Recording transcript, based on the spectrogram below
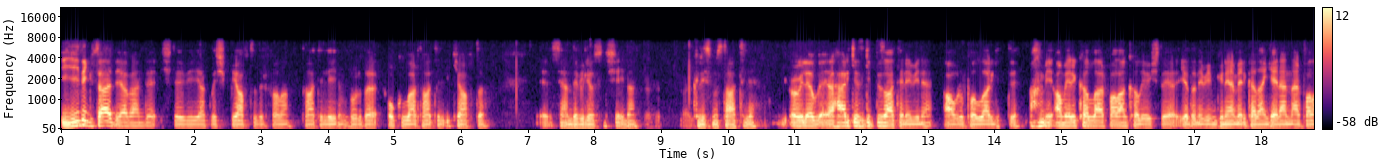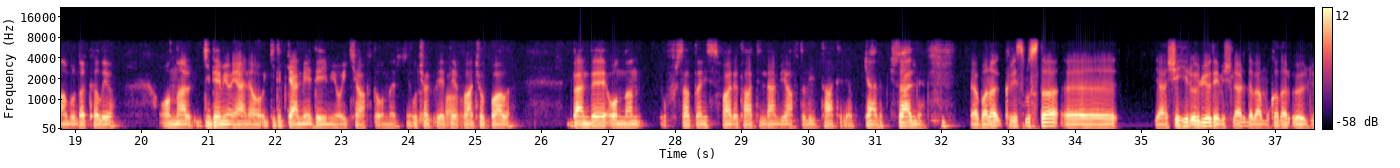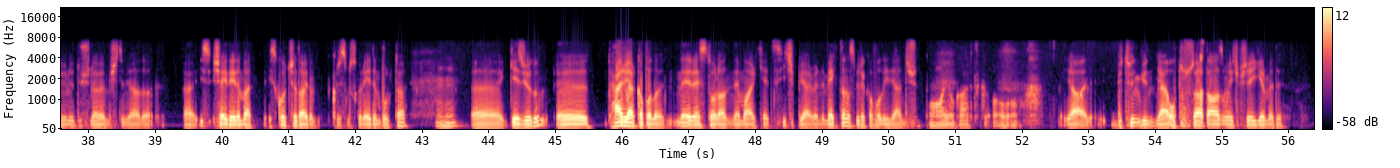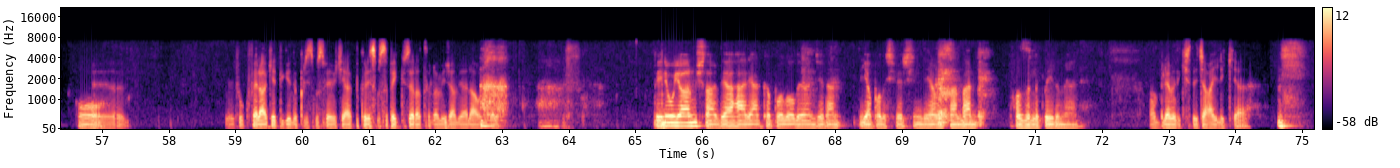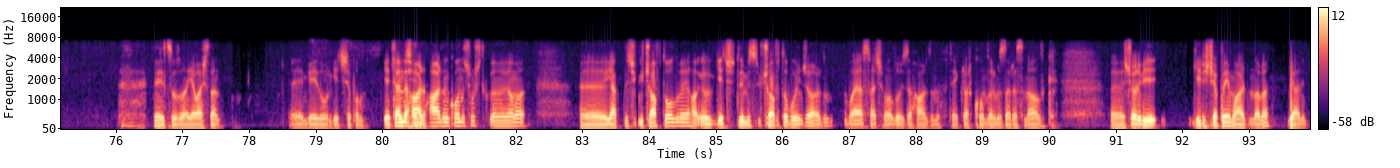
İyi de güzeldi ya. Ben de işte bir yaklaşık bir haftadır falan tatildeydim. Burada okullar tatil iki hafta. E, sen de biliyorsun şeyden. Christmas tatili. Öyle e, herkes gitti zaten evine. Avrupalılar gitti. Amerikalılar falan kalıyor işte ya da ne bileyim Güney Amerika'dan gelenler falan burada kalıyor. Onlar gidemiyor yani o gidip gelmeye değmiyor iki hafta onlar için. Uçak biletleri falan çok pahalı. Ben de ondan fırsattan istifade tatilden bir hafta bir tatil yapıp geldim. Güzeldi. ya bana Christmas'ta e, ya şehir ölüyor demişlerdi de ben bu kadar öldüğünü düşünememiştim ya da. Yani şeydeydim ben. İskoçya'daydım Christmas günü Edinburgh'da. Hı hı. E, geziyordum. E, her yer kapalı. Ne restoran, ne market, hiçbir yer. Yani McDonald's bile kapalıydı yani düşün. Aa yok artık. Oo. Yani bütün gün yani 30 saat ağzıma hiçbir şey girmedi. Oo. Ee, çok felaket bir gündü Christmas benim için. Yani Christmas'ı pek güzel hatırlamayacağım yani Avrupa'da. Beni uyarmışlardı ya her yer kapalı oluyor önceden yap alışverişini diye. O yüzden ben hazırlıklıydım yani. Ama bilemedik işte cahillik ya. Neyse o zaman yavaştan e, NBA'ye doğru geçiş yapalım. Geçen Geçelim. de Hard, Harden konuşmuştuk e, ama e, yaklaşık 3 hafta oldu ve e, geçtiğimiz 3 hafta boyunca Harden bayağı saçmaladı. O yüzden Harden'ı tekrar konularımız arasına aldık. E, şöyle bir giriş yapayım Harden'la ben. Yani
